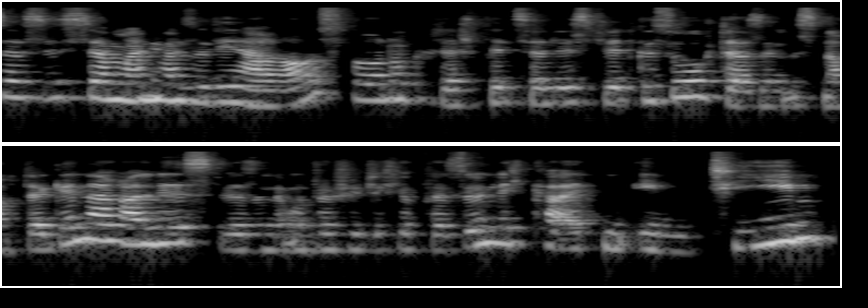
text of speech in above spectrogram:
Das ist ja manchmal so die Herausforderung. Der Spezialist wird gesucht, da sind es noch der Generalist. Wir sind unterschiedliche Persönlichkeiten im Team.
